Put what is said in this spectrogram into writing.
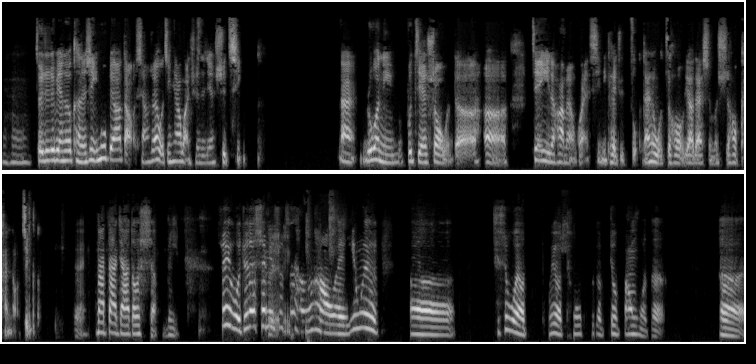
嗯哼，所以就这边说可能是以目标导向，所以我今天要完成这件事情。那如果你不接受我的呃建议的话，没有关系，你可以去做。但是我最后要在什么时候看到这个？对，那大家都省力。所以我觉得生命数字很好诶、欸，因为呃，其实我有我有偷偷的就帮我的呃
